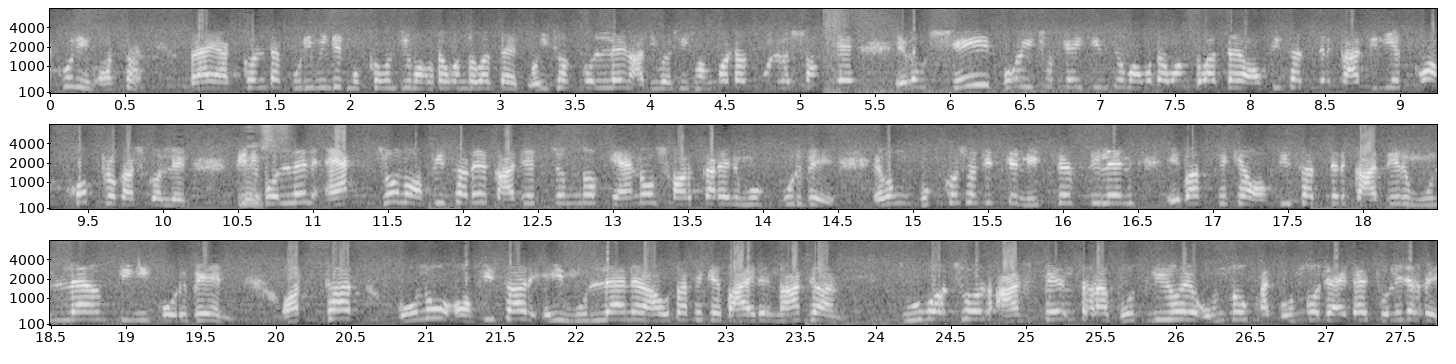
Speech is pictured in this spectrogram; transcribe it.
এখনই, অর্থাৎ প্রায় এক ঘণ্টা কুড়ি মিনিট মুখ্যমন্ত্রী মমতা বন্দ্যোপাধ্যায় বৈঠক করলেন আদিবাসী সংগঠনগুলোর সঙ্গে এবং সেই বৈঠকেই কিন্তু মমতা বন্দ্যোপাধ্যায় অফিসারদের কাজ নিয়ে ক্ষোভ প্রকাশ করলেন। তিনি বললেন একজন অফিসারের কাজের জন্য কেন সরকারের মুখ পুড়বে? এবং মুখ্য সচিবকে নির্দেশ দিলেন এবার থেকে অফিসারদের কাজের মূল্যায়ন তিনি করবেন। অর্থাৎ কোনো অফিসার এই মূল্যায়নের আওতা থেকে বাইরে না যান। দু বছর আসবেন, তারা বদলি হয়ে অন্য অন্য জায়গায় চলে যাবে,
